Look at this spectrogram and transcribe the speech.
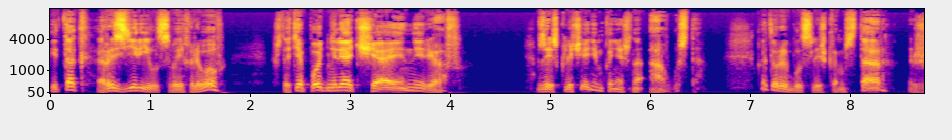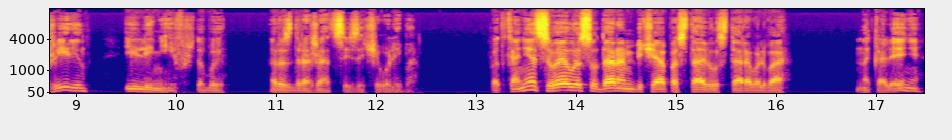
и так разъярил своих львов, что те подняли отчаянный рев. За исключением, конечно, Августа, который был слишком стар, жирен и ленив, чтобы раздражаться из-за чего-либо. Под конец Уэллс ударом бича поставил старого льва на колени,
